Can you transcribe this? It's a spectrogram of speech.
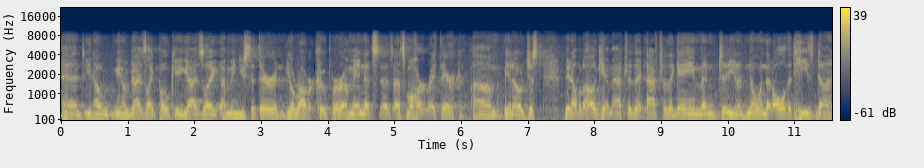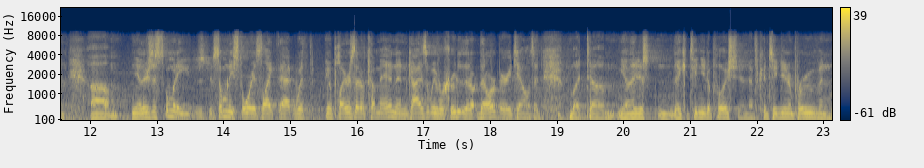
And you know, you know, guys like Pokey, guys like I mean, you sit there and you know Robert Cooper. I mean, that's that's, that's my heart right there. Um, you know, just being able to hug him after the after the game and to, you know knowing that all that he's done. Um, you know, there's just so many so many stories like that with you know players that have come in and guys that we've recruited that are, that are very talented. But um, you know, they just they continue to push and have continued to improve, and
